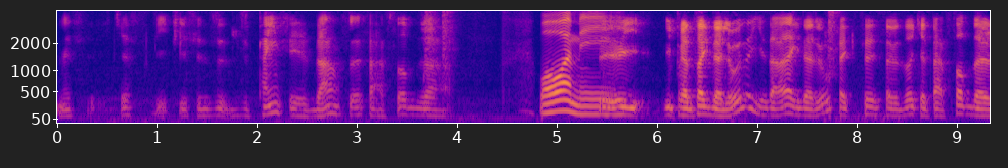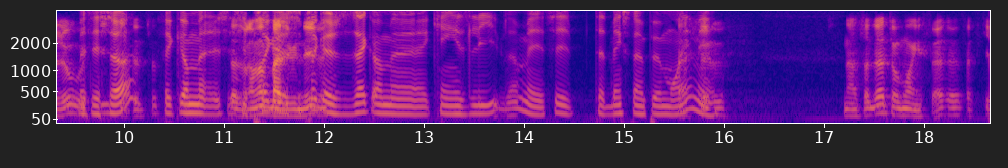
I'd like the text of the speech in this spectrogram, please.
Mais c'est. Qu'est-ce Puis, puis c'est du, du pain, c'est dense, là, c'est absurde, genre. Ouais, ouais, mais. Eux, ils, ils prennent ça avec de l'eau, là, ils avalent avec de l'eau, fait que, ça veut dire que t'absorbes de l'eau Ben, aussi. c'est ça. Fait comme. euh, C'est pour vraiment ça que, ça que je disais comme euh, 15 livres, là, mais tu sais, peut-être bien que c'est un peu moins, mais. Non, ça doit être au moins ça, là, parce que.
